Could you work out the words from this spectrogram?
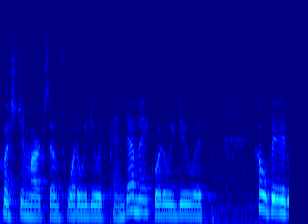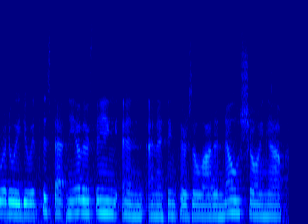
question marks of what do we do with pandemic? What do we do with COVID? What do we do with this, that, and the other thing? And and I think there's a lot of no showing up.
